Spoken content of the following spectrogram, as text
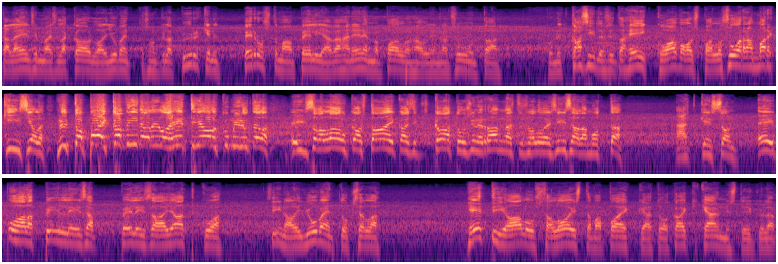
tällä ensimmäisellä kaudella Juventus on kyllä pyrkinyt perustamaan peliä vähän enemmän pallonhallinnan suuntaan. Kun nyt Kasilosilta heikko avauspallo suoraan Markiisiolle. Nyt on paikka Vidalilla heti alkuminuutella. Ei saa laukausta aikaiseksi. Kaatuu sinne rangaistusalueen sisällä, mutta Atkinson ei puhalla pilliinsä. Peli saa jatkua. Siinä oli Juventuksella heti alussa loistava paikka ja tuo kaikki käynnistyi kyllä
